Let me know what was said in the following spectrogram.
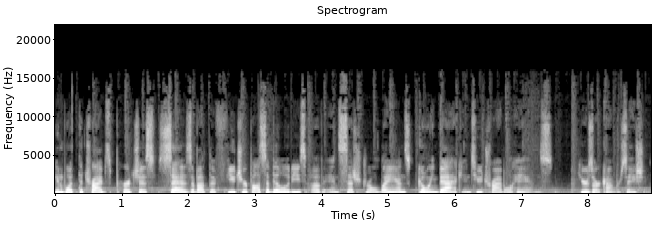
and what the tribe's purchase says about the future possibilities of ancestral lands going back into tribal hands. Here's our conversation.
